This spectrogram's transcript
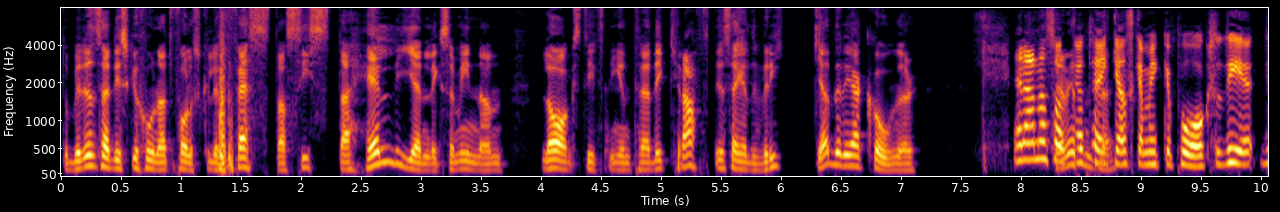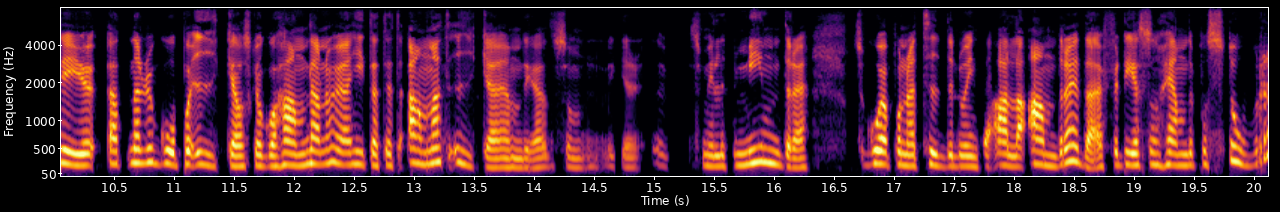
då blev det en sån diskussion att folk skulle festa sista helgen liksom innan lagstiftningen trädde i kraft. Det är helt vrickade reaktioner. En annan sak jag inte. tänker ganska mycket på också det, är- det är ju att när du går på ICA och ska gå och handla, nu har jag hittat ett annat ICA än det som, ligger, som är lite mindre, så går jag på några tider då inte alla andra är där. För det som händer på stora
